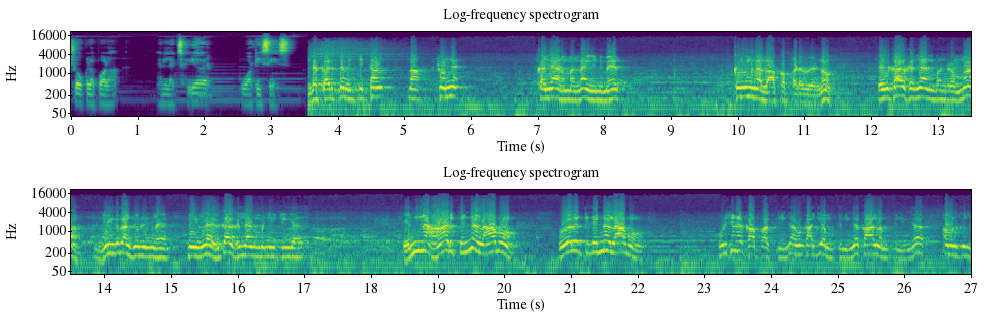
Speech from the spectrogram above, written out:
ஷோக்குள்ளே போகலாம் and let's hear what is says இந்த கருத்தை வச்சு தான் நான் சொன்னேன். கல்யாணம் எல்லாம் இனிமேல் கிரிமினல் ஆக்கப்பட வேணும். எதுக்காக கல்யாணம் பண்றோமா? நீங்கள் தான் சொல்லுங்களேன் நீங்களே எதுக்காக கல்யாணம் பண்ணிட்டீங்க என்ன ஆருக்கு என்ன லாபம்? உலகத்துக்கு என்ன லாபம்? புருஷனை காப்பாத்துனீங்க அவனுக்கு அடி அமுத்துனீங்க கால் அமுத்துனீங்க அவனுக்கு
